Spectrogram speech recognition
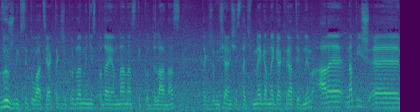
w różnych sytuacjach, także problemy nie spadają na nas, tylko dla nas. Także musiałem się stać mega, mega kreatywnym, ale napisz, e,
